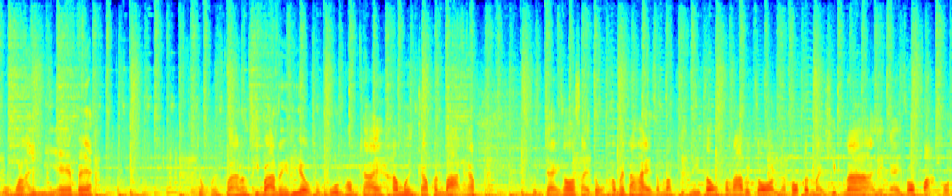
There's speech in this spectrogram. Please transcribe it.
พวงมาลัยมีแอร์แบ็กกระจกไฟฟ้าทั้ง4บานเลยเดียว สมบูรณ์พร้อมใช้ 59,000 บาทครับ สนใจก็สายตรงเข้าไปได้สำหรับคลิปนี้ต้องขอลาไปก่อน แล้วพบกันใหม่คลิปหน้า ยังไงก็ฝากกด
